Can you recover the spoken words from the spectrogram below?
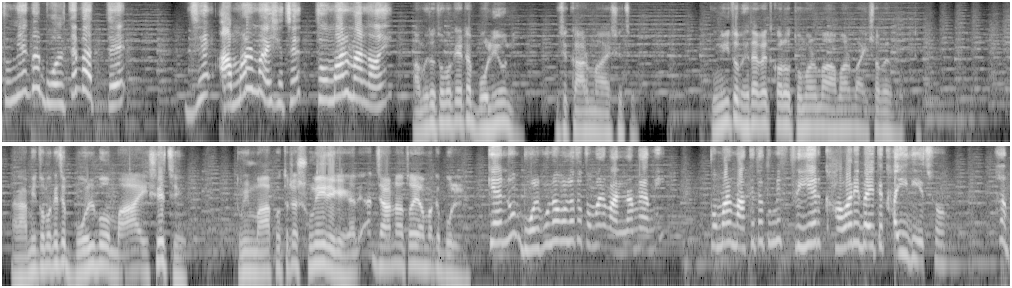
তুমি একবার বলতে পারতে যে আমার মা এসেছে, তোমার মা নয়। আমি তো তোমাকে এটা বলিও নি যে কার মা এসেছে। তুমি তো ভেদাভেদ করো, তোমার মা, আমার মা, এইসবের মধ্যে। আর আমি তোমাকে যে বলব মা এসেছে তুমি মা কথাটা শুনেই রেগে গেলে আর জানা তোই আমাকে বললে। কেন? বলব না বলে তো তোমার মার নামে আমি? তোমার মাকে তো তুমি ফ্রি এর খাবারই বাড়িতে খাইয়ে দিয়েছ। হ্যাঁ,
